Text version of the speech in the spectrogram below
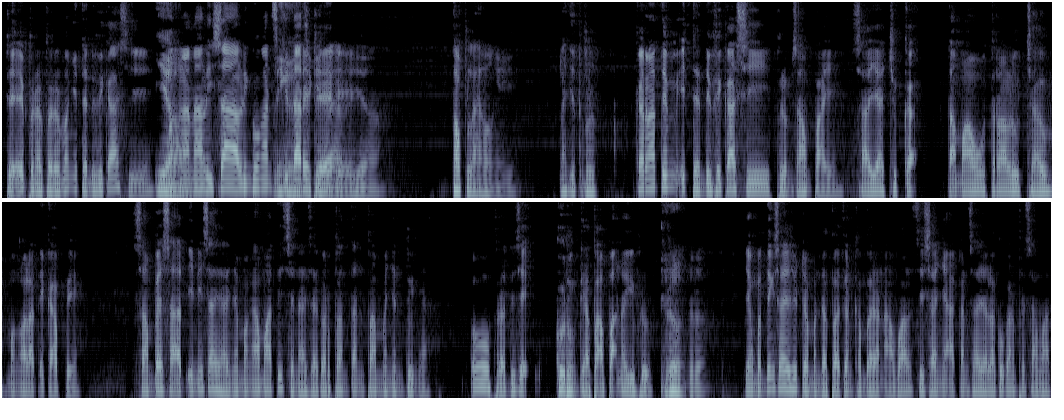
DE benar-benar mengidentifikasi, Iya. menganalisa lingkungan sekitar sekitar, DE. Iya. Top lah wong iki. Lanjut, Bro. Karena tim identifikasi belum sampai, saya juga tak mau terlalu jauh mengolah TKP. Sampai saat ini saya hanya mengamati jenazah korban tanpa menyentuhnya. Oh, berarti sih gurung diapa-apa lagi, Bro. Durung, durung. Yang penting saya sudah mendapatkan gambaran awal, sisanya akan saya lakukan bersama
